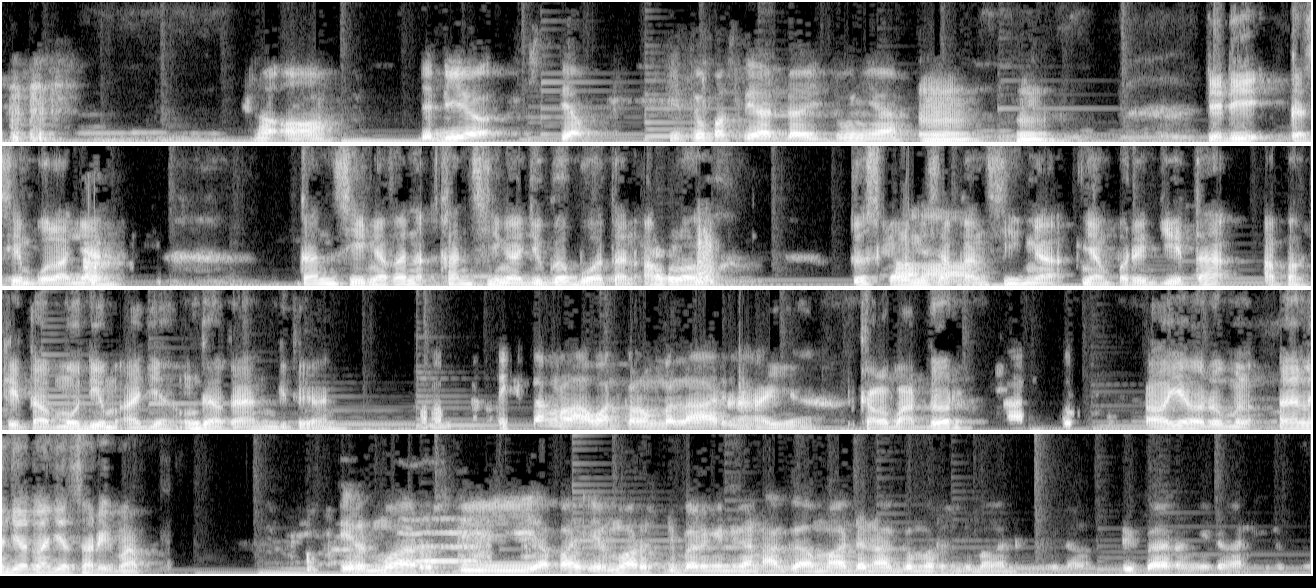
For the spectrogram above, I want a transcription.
Heeh. Jadi ya setiap itu pasti ada itunya. Hmm, hmm. Jadi kesimpulannya kan singa kan kan singa juga buatan Allah. Terus kalau misalkan singa nyamperin kita, apa kita mau diem aja? Enggak kan, gitu kan? Nanti kita ngelawan kalau nggak lari. Ah iya. Kalau patur? Oh iya, udah. Eh, lanjut lanjut, sorry maaf. Ilmu harus di apa? Ilmu harus dibarengi dengan agama dan agama harus dibarengi dengan, dibarengi dengan ilmu.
